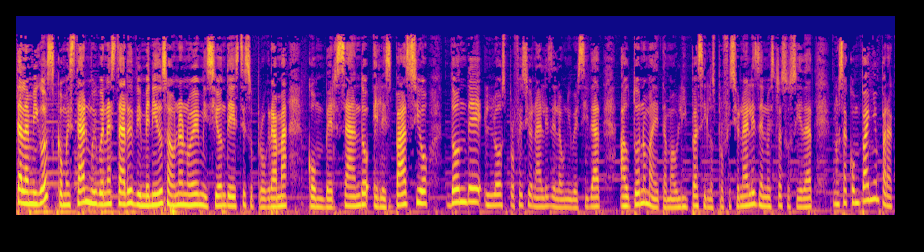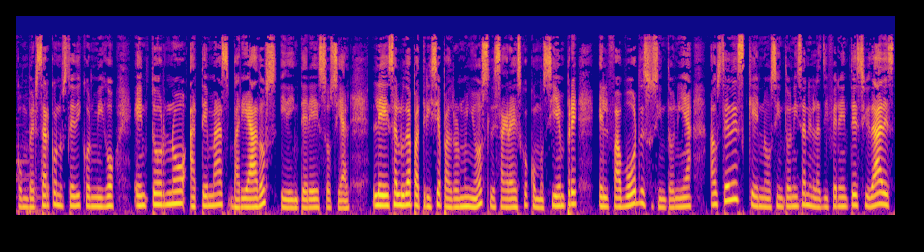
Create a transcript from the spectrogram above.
Tal amigos? ¿Cómo están? Muy buenas tardes. Bienvenidos a una nueva emisión de este su programa Conversando, el espacio donde los profesionales de la Universidad Autónoma de Tamaulipas y los profesionales de nuestra sociedad nos acompañan para conversar con usted y conmigo en torno a temas variados y de interés social. Les saluda Patricia Padrón Muñoz. Les agradezco como siempre el favor de su sintonía a ustedes que nos sintonizan en las diferentes ciudades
